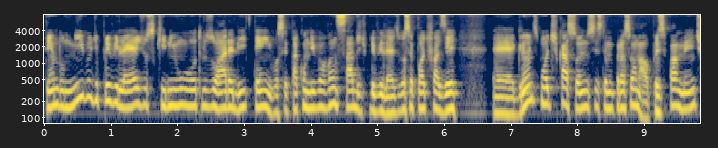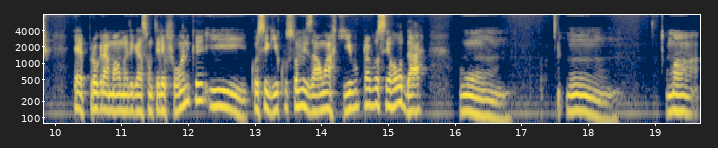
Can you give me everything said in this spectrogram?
tendo um nível de privilégios que nenhum outro usuário ali tem. Você está com um nível avançado de privilégios, você pode fazer é, grandes modificações no sistema operacional, principalmente é, programar uma ligação telefônica e conseguir customizar um arquivo para você rodar um um, uma,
